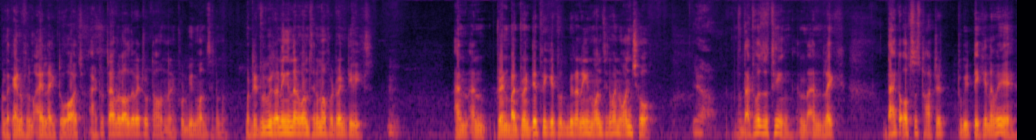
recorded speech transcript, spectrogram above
and the kind of film I like to watch, I had to travel all the way to town. and It would be in one cinema, but it would be running in that one cinema for 20 weeks, hmm. And and by 20th week it would be running in one cinema in one show. Yeah. So that was the thing, and and like that also started to be taken away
